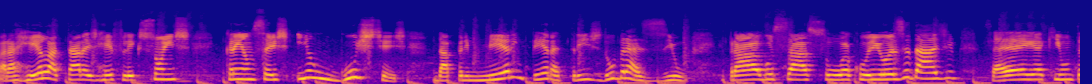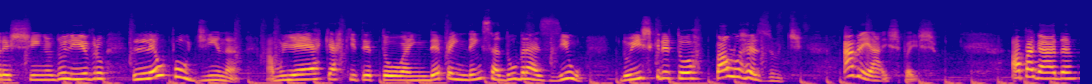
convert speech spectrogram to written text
para relatar as reflexões, crenças e angústias da primeira imperatriz do Brasil para aguçar a sua curiosidade, segue aqui um trechinho do livro Leopoldina, a mulher que arquitetou a independência do Brasil, do escritor Paulo Resulte. Abre aspas. Apagada,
